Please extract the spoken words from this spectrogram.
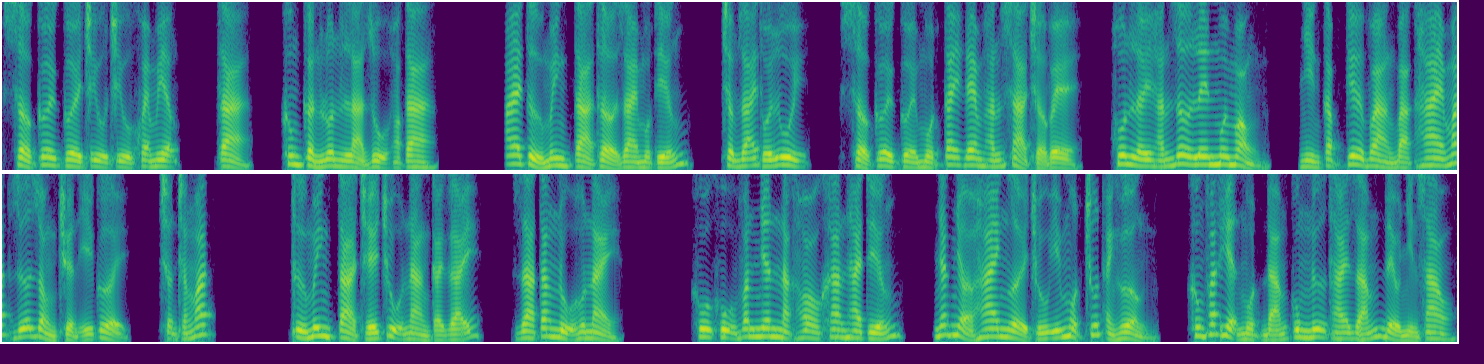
Sở cười cười chịu chịu khoe miệng, tà, không cần luôn là dụ hoặc ta. Ai tử minh tả thở dài một tiếng, chậm rãi thối lui, sở cười cười một tay đem hắn xả trở về, hôn lấy hắn dơ lên môi mỏng, nhìn cặp kia vàng bạc hai mắt giữa dòng chuyển ý cười, trận trắng mắt. thử minh tả chế trụ nàng cái gáy, gia tăng nụ hôn này. Khu khu văn nhân nặc ho khan hai tiếng, nhắc nhở hai người chú ý một chút ảnh hưởng, không phát hiện một đám cung nữ thái giám đều nhìn sao.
